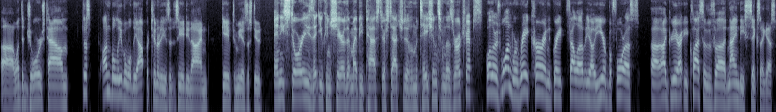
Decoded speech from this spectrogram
uh, went to Georgetown. Just unbelievable the opportunities that Z89 gave to me as a student. Any stories that you can share that might be past their statute of limitations from those road trips? Well, there's one where Ray Curran, a great fella, you know, a year before us, uh, I agree class of uh, 96, I guess.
